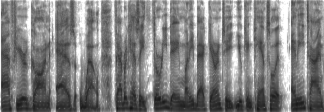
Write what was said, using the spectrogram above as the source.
after you're gone as well. Fabric has a 30 day money back guarantee. You can cancel at any time.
